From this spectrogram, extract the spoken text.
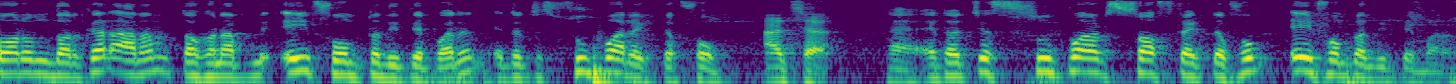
নরম দরকার আরাম তখন আপনি এই ফোমটা দিতে পারেন। এটা হচ্ছে সুপার একটা ফোম। আচ্ছা। হ্যাঁ এটা হচ্ছে সুপার সফট একটা ফোম এই ফোমটা দিতে পারেন।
